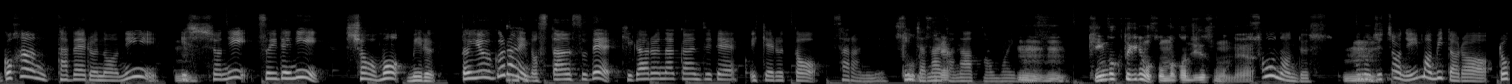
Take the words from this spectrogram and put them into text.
ご飯食べるのにうん一緒に、ついでにショーも見るというぐらいのスタンスで気軽な感じで行けるとさらにねいいんじゃないかなと思います。うんうん。金額的にもそんな感じですもんね。そうなんです、うんあの実はね今見たら6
